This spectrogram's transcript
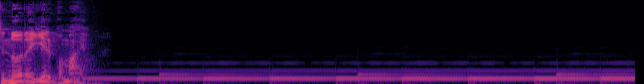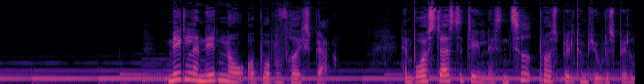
det er noget, der hjælper mig. Mikkel er 19 år og bor på Frederiksberg. Han bruger størstedelen af sin tid på at spille computerspil.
